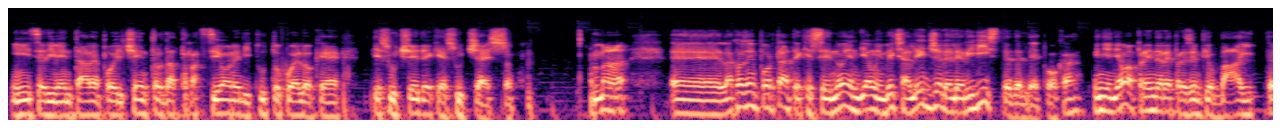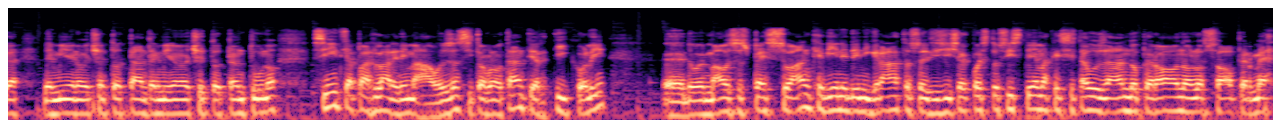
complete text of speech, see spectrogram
inizia a diventare poi il centro d'attrazione di tutto quello che, che succede e che è successo ma eh, la cosa importante è che se noi andiamo invece a leggere le riviste dell'epoca, quindi andiamo a prendere per esempio Byte del 1980 e 1981, si inizia a parlare dei mouse, si trovano tanti articoli eh, dove il mouse spesso anche viene denigrato se dice questo sistema che si sta usando però non lo so per me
